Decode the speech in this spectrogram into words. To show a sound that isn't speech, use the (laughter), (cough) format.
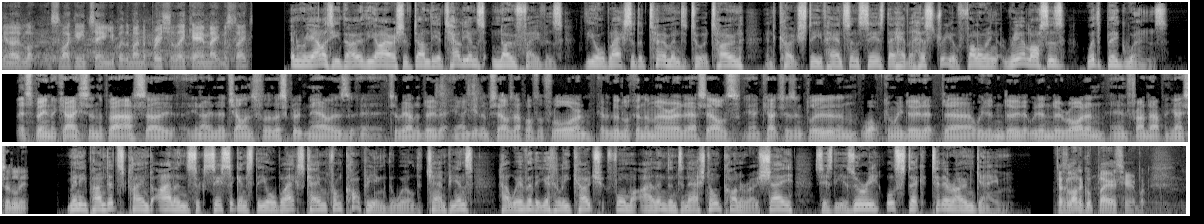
you know, look, it's like any team. You put them under pressure, they can make mistakes. In reality, though, the Irish have done the Italians no favours. The All Blacks are determined to atone, and coach Steve Hansen says they have a history of following rare losses with big wins. That's been the case in the past, so you know the challenge for this group now is uh, to be able to do that. You know, get themselves up off the floor and have a good look in the mirror at ourselves, you know, coaches included, and what can we do that uh, we didn't do, that we didn't do right, and, and front up against Italy. Many pundits claimed Ireland's success against the All Blacks came from copying the world champions. However, the Italy coach, former Ireland international Conor O'Shea, says the Azzurri will stick to their own game. There's a lot of good players here, but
